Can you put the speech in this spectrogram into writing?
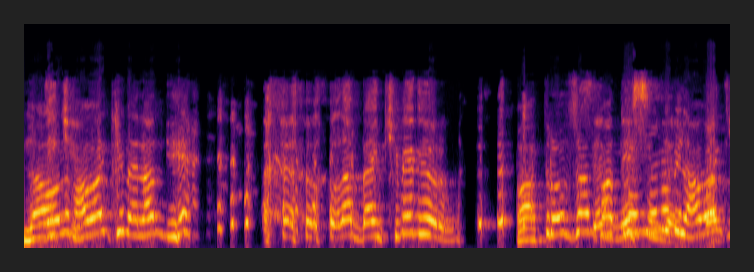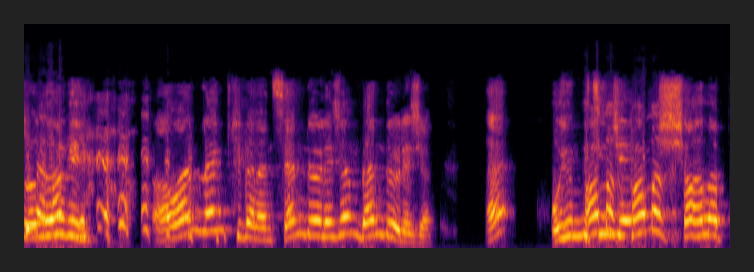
La oğlum ki, havan kime lan diye. Ulan ben kime diyorum? Patronsan patronluğunu bil. Havan kime lan bil. havan lan kime lan? Sen de öleceksin ben de öleceğim. He? Oyun bitince pamuk, pamuk. şahlap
